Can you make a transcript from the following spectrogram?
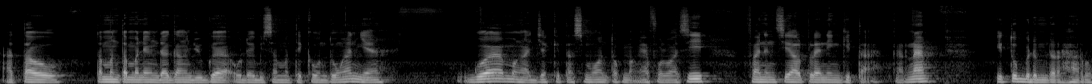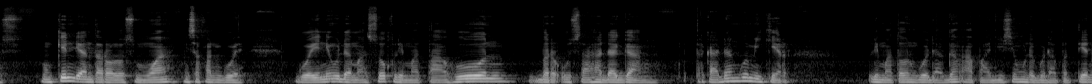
atau teman-teman yang dagang juga udah bisa metik keuntungannya. Gue mengajak kita semua untuk mengevaluasi financial planning kita karena itu benar-benar harus. Mungkin di antara lo semua, misalkan gue, gue ini udah masuk lima tahun berusaha dagang. Terkadang gue mikir lima tahun gue dagang apa aja sih yang udah gue dapetin?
